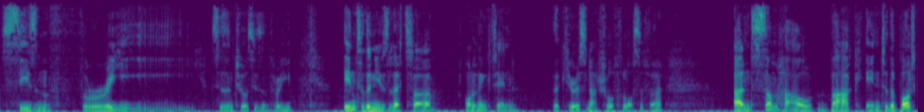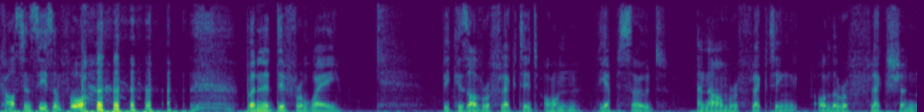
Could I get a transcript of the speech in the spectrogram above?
season three, season two or season three, into the newsletter on LinkedIn, The Curious Natural Philosopher, and somehow back into the podcast in season four, but in a different way because I've reflected on the episode and now I'm reflecting on the reflection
